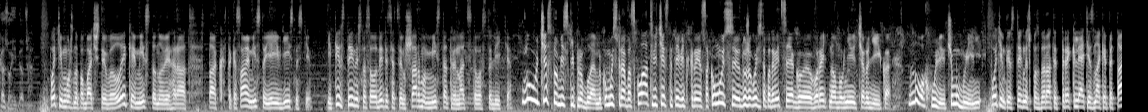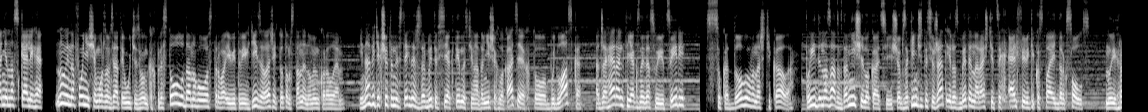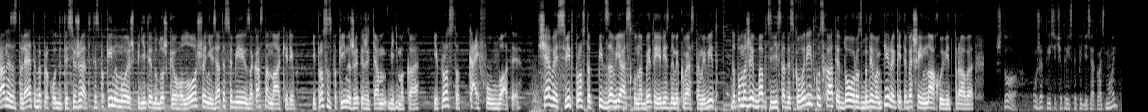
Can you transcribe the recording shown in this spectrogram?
Козой ебется. Потім можна побачити велике місто Новіград. Так, таке саме місто є і в дійсності. І ти встигнеш насолодитися цим шармом міста 13 століття. Ну, чисто міські проблеми. Комусь треба склад відчистити від крис, а комусь е, дуже хочеться подивитися, як е, горить на вогні чародійка. Ну а хулі, чому би і ні? Потім ти встигнеш позбирати трекляті знаки питання на скеліге. Ну і на фоні ще можна взяти участь в гонках престолу даного острова, і від твоїх дій залежить, хто там стане новим королем. І навіть якщо ти не встигнеш зробити всі активності на давніших локаціях, то будь ласка, адже Геральт як знайде свою цирі, сука, довго вона ж тікала. Поїде назад в давніші локації, щоб закінчити сюжет і розбити нарешті цих ельфів, які косплеють Dark Souls. Ну і гра не заставляє тебе проходити сюжет. Ти спокійно можеш підійти до дошки оголошень і взяти собі заказ на накерів, і просто спокійно жити життям відьмака, і просто кайфувати. Ще весь світ просто під зав'язку набитий різними квестами від допоможи бабці дістати сковорідку з хати до розбуди вампіра, який тебе ще й нахуй відправить. Что, уже 1358?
